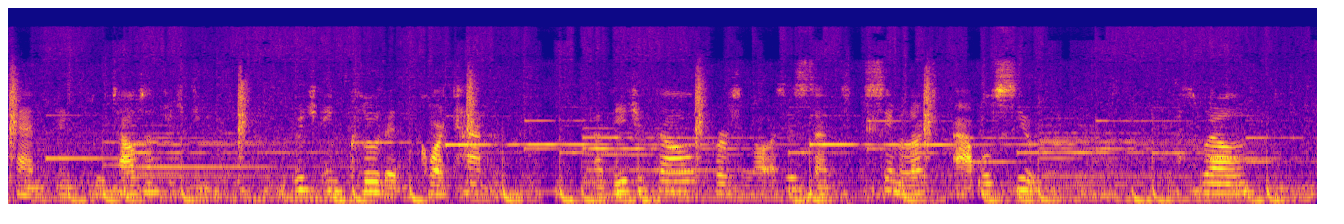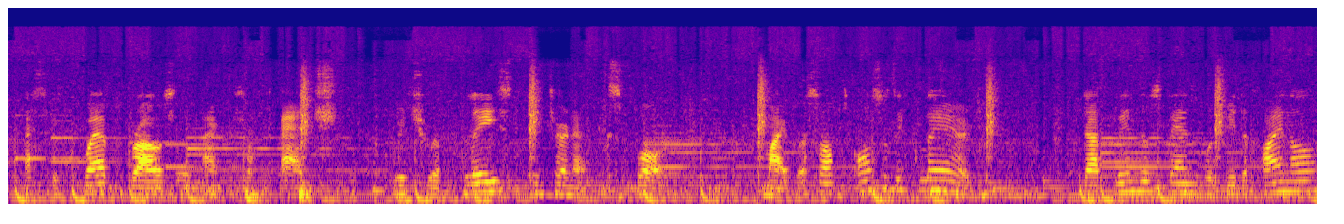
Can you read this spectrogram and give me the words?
10 in 2015, which included Cortana, a digital personal assistant similar to Apple Siri, as well as the web browser Microsoft Edge, which replaced Internet Explorer. Microsoft also declared that Windows 10 would be the final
